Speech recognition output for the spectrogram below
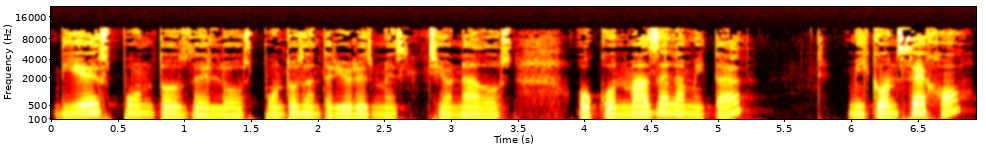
10 puntos de los puntos anteriores mencionados o con más de la mitad, mi consejo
